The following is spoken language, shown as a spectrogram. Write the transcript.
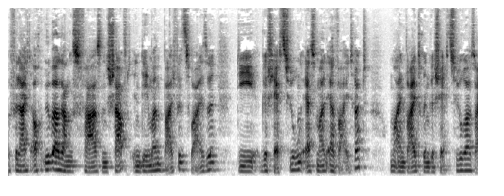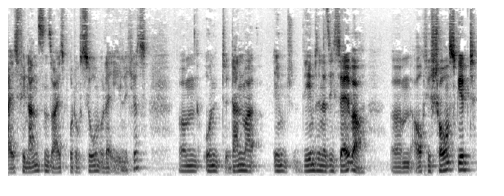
vielleicht auch Übergangsphasen schafft, indem man beispielsweise die Geschäftsführung erstmal erweitert um einen weiteren Geschäftsführer, sei es Finanzen, sei es Produktion oder ähnliches. Ähm, und dann mal in dem Sinne sich selber ähm, auch die Chance gibt,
